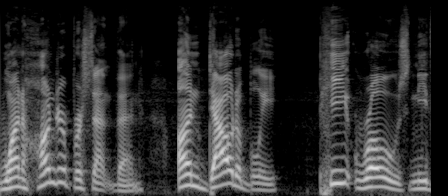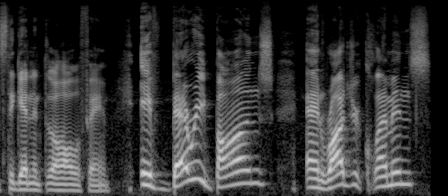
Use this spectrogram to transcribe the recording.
100% then. Undoubtedly, Pete Rose needs to get into the Hall of Fame. If Barry Bonds and Roger Clemens,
